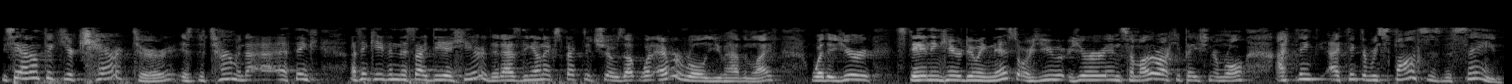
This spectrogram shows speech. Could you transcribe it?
You see, I don't think your character is determined. I, I, think, I think even this idea here that as the unexpected shows up, whatever role you have in life, whether you're standing here doing this or you, you're in some other occupation and role, I think, I think the response is the same.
